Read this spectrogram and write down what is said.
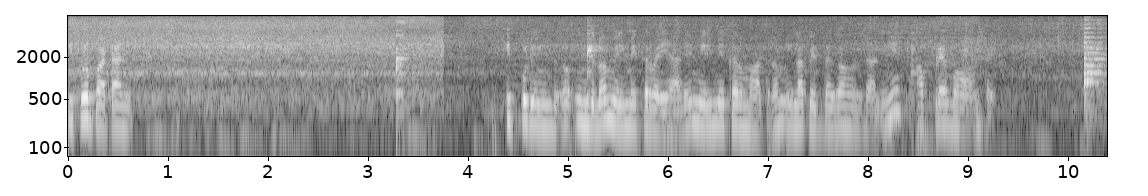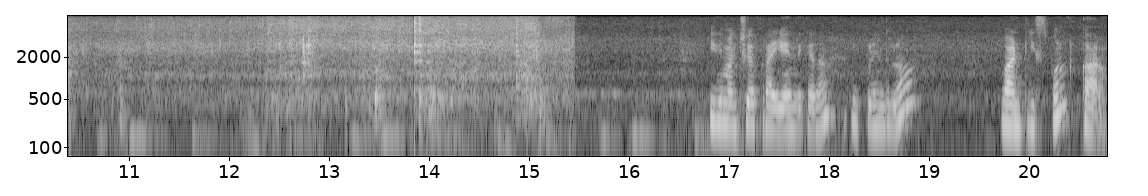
ఇప్పుడు బఠానీ. ఇప్పుడు ఇందులో ఇందులో మిల్ మేకర్ వేయాలి. మిల్ మేకర్ మాత్రం ఇలా పెద్దగా ఉండాలి. అప్పుడే బాగుంటాయి. ఇది మంచిగా ఫ్రై అయింది కదా. ఇప్పుడు ఇందులో వన్ టీ స్పూన్ కారం.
